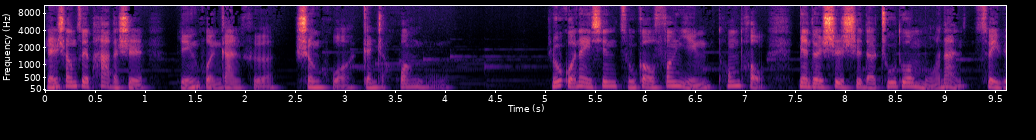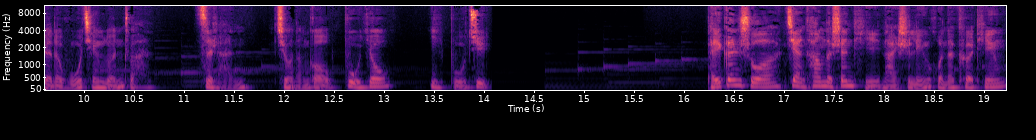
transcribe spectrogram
人生最怕的是灵魂干涸，生活跟着荒芜。如果内心足够丰盈通透，面对世事的诸多磨难、岁月的无情轮转，自然就能够不忧亦不惧。培根说：“健康的身体乃是灵魂的客厅，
